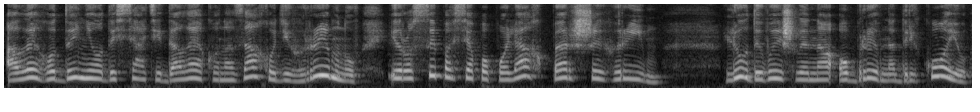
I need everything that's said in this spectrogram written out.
але годині о десятій далеко на заході гримнув і розсипався по полях перший грім. Люди вийшли на обрив над рікою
